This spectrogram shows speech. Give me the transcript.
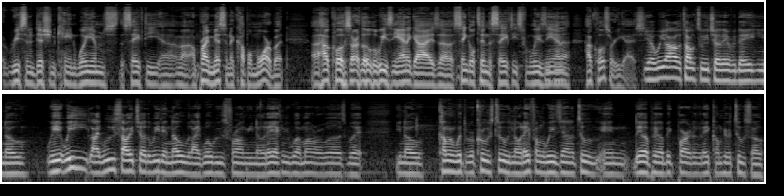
recent addition Kaine Williams, the safety. Uh, I'm- probably missing a couple more, but uh, how close are the Louisiana guys? Uh, Singleton, the safeties from Louisiana. How close are you guys? Yeah, we all talk to each other every day. You know, we we like we saw each other. We didn't know like where we was from. You know, they asked me what Monroe was, but you know, coming with the recruits too. You know, they from Louisiana too, and they'll play a big part of it. They come here too. So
